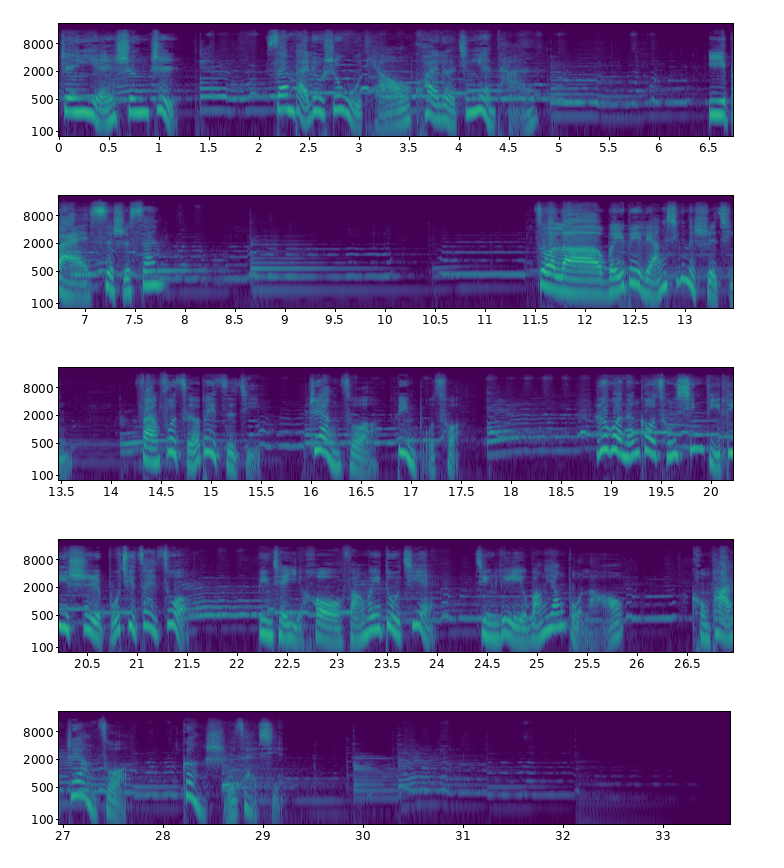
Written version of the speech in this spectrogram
真言生智三百六十五条快乐经验谈一百四十三。做了违背良心的事情反复责备自己这样做并不错。如果能够从心底立誓不去再做并且以后防微杜渐尽力亡羊补牢恐怕这样做更实在些。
